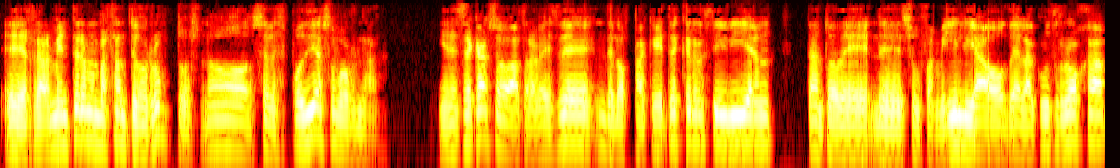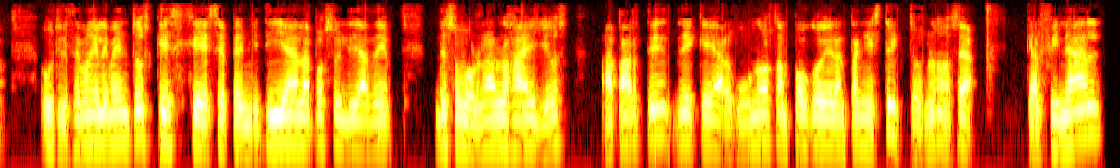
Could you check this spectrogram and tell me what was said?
eh, realmente eran bastante corruptos, no se les podía sobornar. Y en ese caso, a través de, los paquetes que recibían, tanto de, su familia o de la Cruz Roja, utilizaban elementos que, se permitían la posibilidad de, sobornarlos a ellos, aparte de que algunos tampoco eran tan estrictos, ¿no? O sea, que al final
